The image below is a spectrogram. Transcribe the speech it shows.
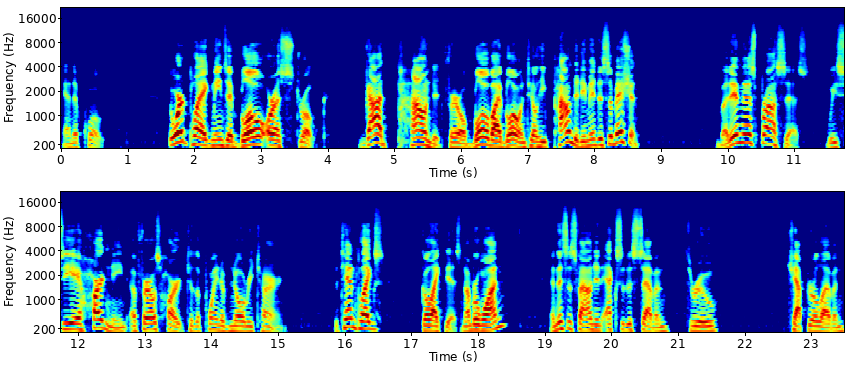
End of quote. The word plague means a blow or a stroke. God pounded Pharaoh blow by blow until he pounded him into submission. But in this process, we see a hardening of Pharaoh's heart to the point of no return. The ten plagues go like this. Number one, and this is found in Exodus 7 through chapter 11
